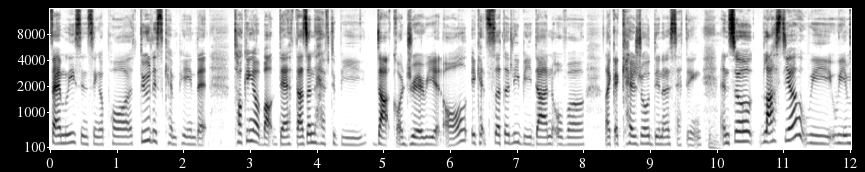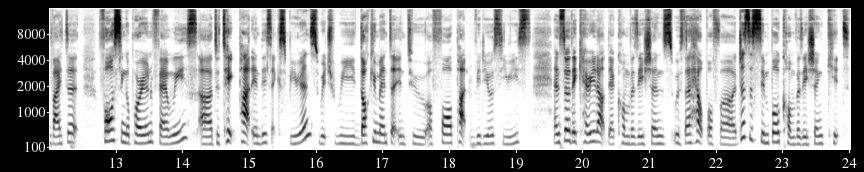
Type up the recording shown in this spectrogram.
families in Singapore through this campaign that talking about death doesn't have to be dark or dreary at all. It can certainly be done over like a casual dinner setting. And so last year we we invited four Singaporean families uh, to take part in this experience, which we documented into a four-part video series. And so they carried out their conversations with the help of uh, just a simple conversation kit,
